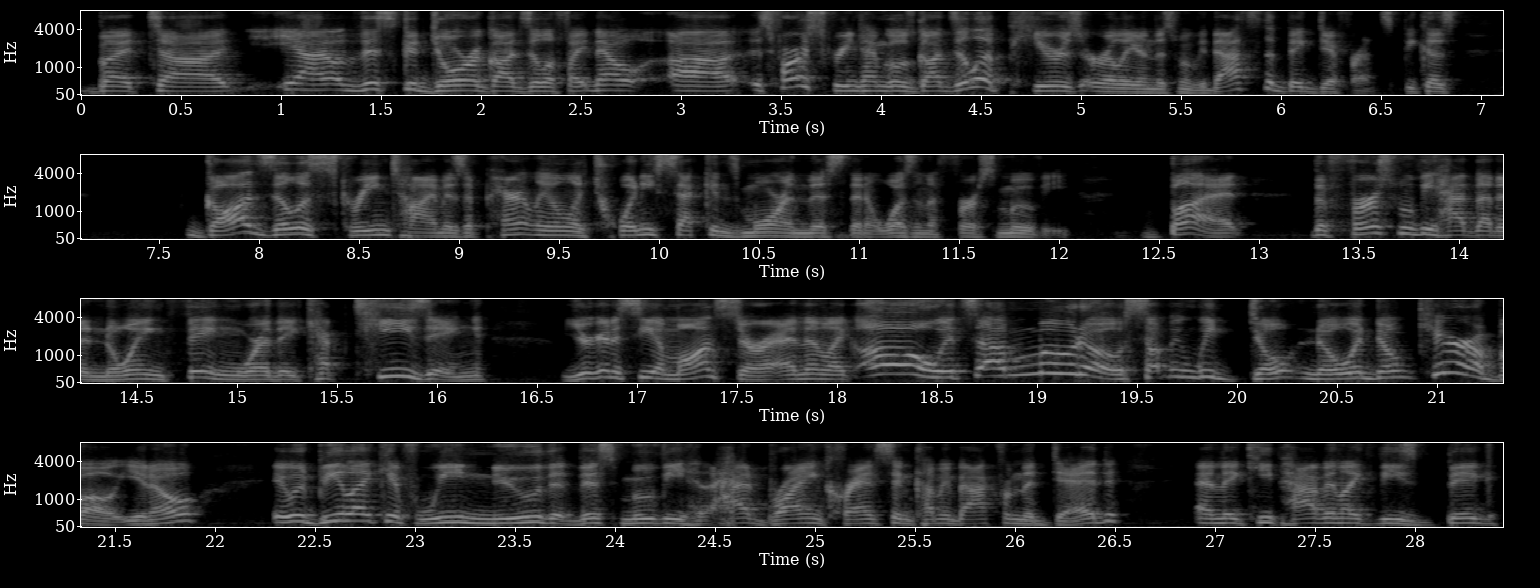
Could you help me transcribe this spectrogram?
but uh, yeah, this Ghidorah Godzilla fight. Now, uh, as far as screen time goes, Godzilla appears earlier in this movie. That's the big difference because Godzilla's screen time is apparently only 20 seconds more in this than it was in the first movie. But the first movie had that annoying thing where they kept teasing you're going to see a monster and then like, oh, it's a Muto, something we don't know and don't care about, you know? It would be like if we knew that this movie had Bryan Cranston coming back from the dead and they keep having like these big,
